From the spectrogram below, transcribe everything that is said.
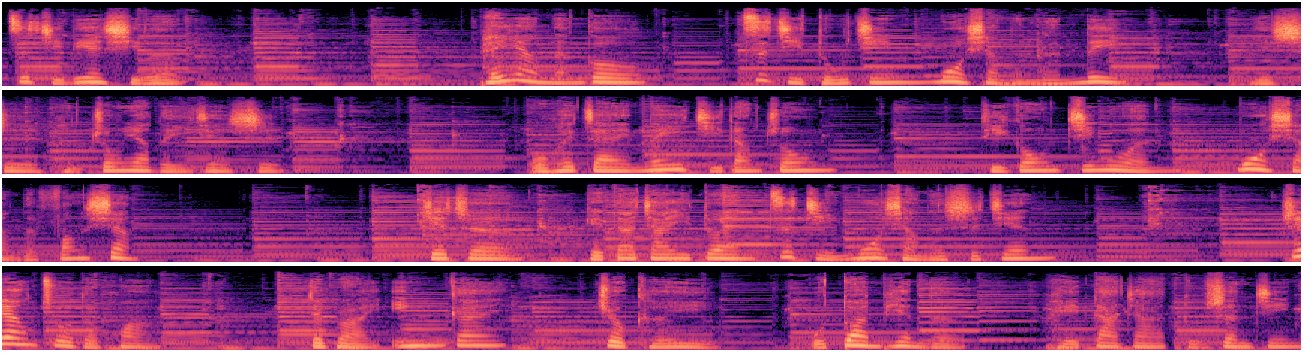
自己练习了。培养能够自己读经默想的能力，也是很重要的一件事。我会在那一集当中提供经文默想的方向，接着给大家一段自己默想的时间。这样做的话，Debra 应该就可以。不断片的陪大家读圣经，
